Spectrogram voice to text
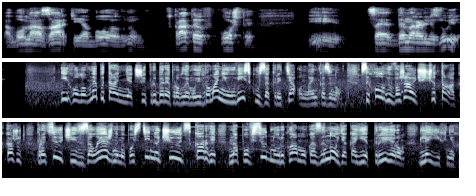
або на азарті, або ну, втратив кошти, і це деморалізує. І головне питання: чи прибере проблему ігроманії у війську закриття онлайн-казино? Психологи вважають, що так кажуть, працюючи із залежними, постійно чують скарги на повсюдну рекламу казино, яка є тригером для їхніх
